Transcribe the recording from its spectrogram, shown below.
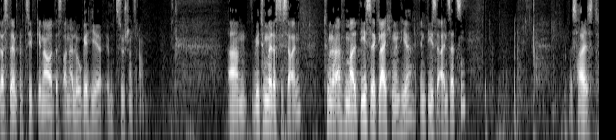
Das wäre im Prinzip genau das Analoge hier im Zustandsraum. Ähm, wie tun wir das Design? Tun wir doch einfach mal diese Gleichungen hier in diese einsetzen. Das heißt,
